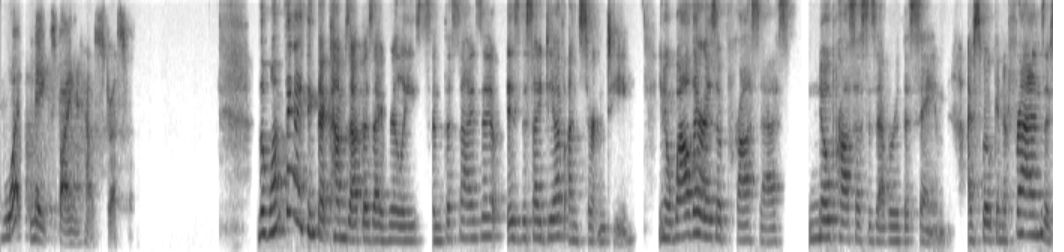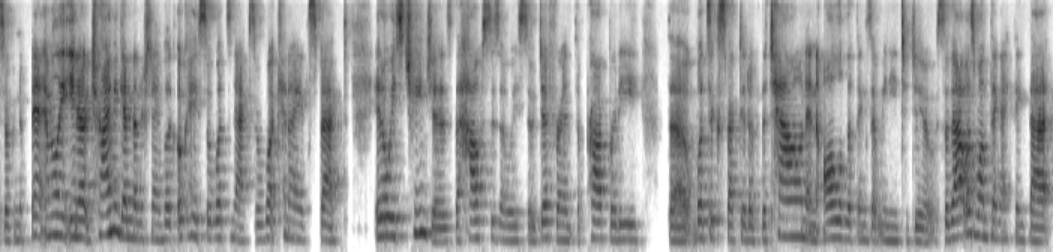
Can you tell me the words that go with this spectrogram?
what makes buying a house stressful? The one thing I think that comes up as I really synthesize it is this idea of uncertainty. You know, while there is a process, no process is ever the same. I've spoken to friends, I've spoken to family, you know, trying to get an understanding of like, okay, so what's next or what can I expect? It always changes. The house is always so different, the property, the what's expected of the town and all of the things that we need to do. So that was one thing I think that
